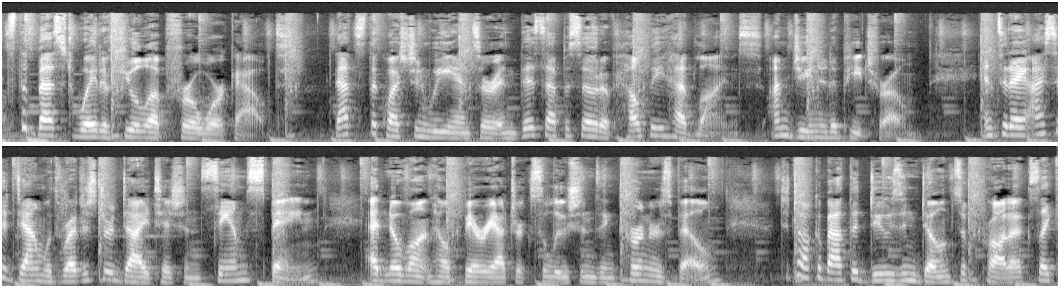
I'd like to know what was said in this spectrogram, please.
What's the best way to fuel up for a workout? That's the question we answer in this episode of Healthy Headlines. I'm Gina DePietro. And today I sit down with registered dietitian Sam Spain at Novant Health Bariatric Solutions in Kernersville to talk about the do's and don'ts of products like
